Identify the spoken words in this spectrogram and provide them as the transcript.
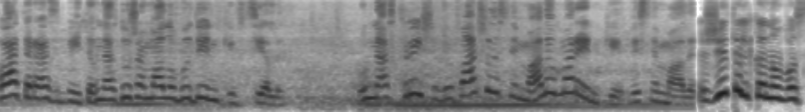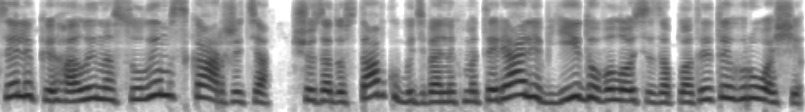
хати розбиті? У нас дуже мало будинків цілих. У нас криші, ви бачили, знімали в Маринки, ви знімали. Жителька Новоселівки Галина Сулим скаржиться, що за доставку будівельних матеріалів їй довелося заплатити гроші,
